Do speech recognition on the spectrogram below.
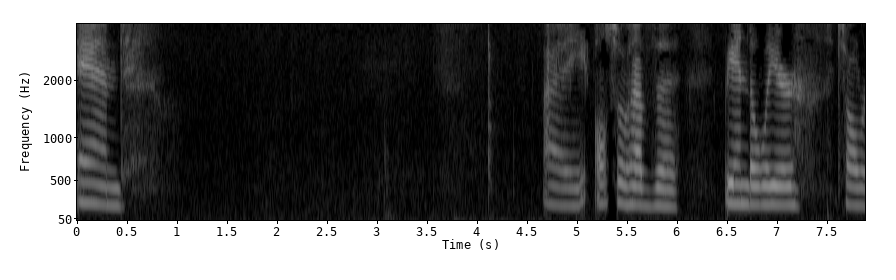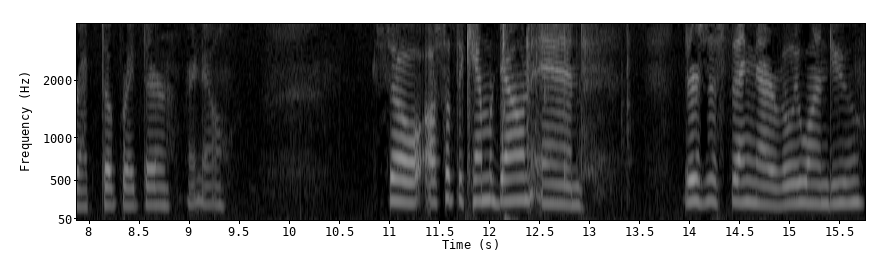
And I also have the bandolier. It's all wrapped up right there, right now. So I'll set the camera down and there's this thing that I really want to do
